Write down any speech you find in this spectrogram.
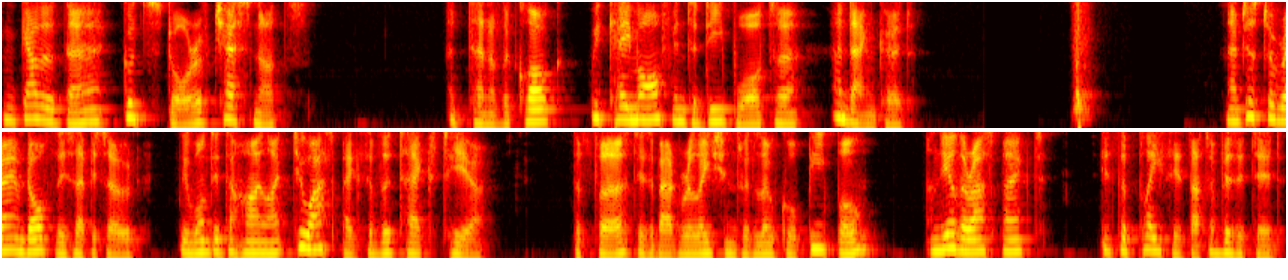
and gathered there good store of chestnuts. At ten of the clock, we came off into deep water and anchored. Now, just to round off this episode, we wanted to highlight two aspects of the text here. The first is about relations with local people, and the other aspect is the places that are visited.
